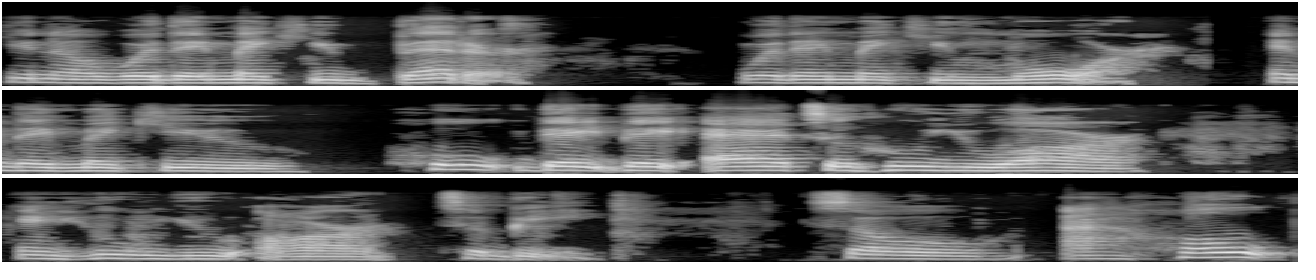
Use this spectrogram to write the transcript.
you know, where they make you better, where they make you more, and they make you who they, they add to who you are and who you are to be. So I hope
